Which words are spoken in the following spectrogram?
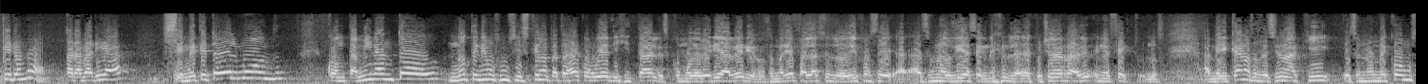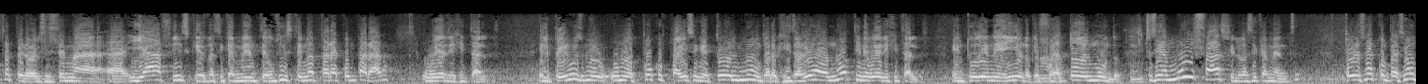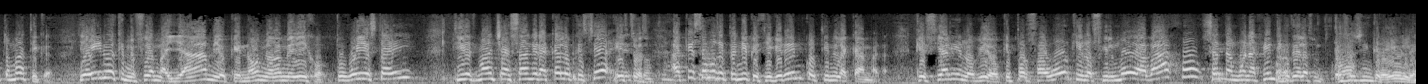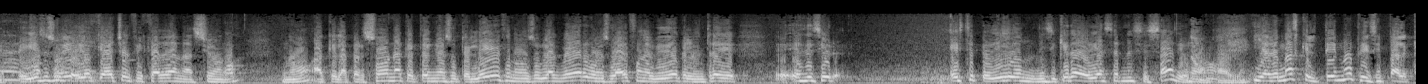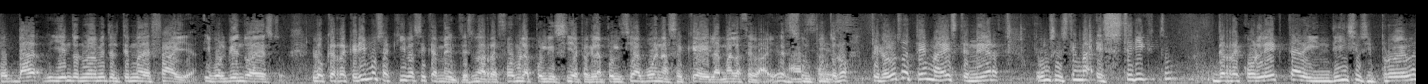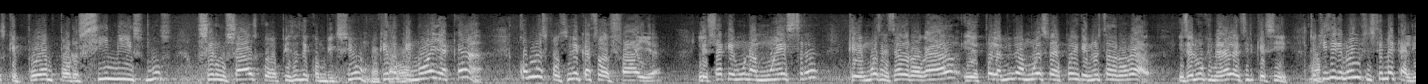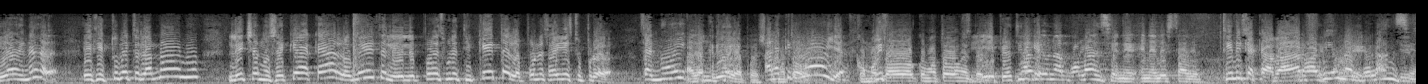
Pero no, para variar, se mete todo el mundo, contaminan todo, no tenemos un sistema para trabajar con huellas digitales como debería haber, y Rosa María Palacios lo dijo hace, unos días en, la en la radio, en efecto, los americanos ofrecieron aquí, eso no me consta, pero el sistema ah, IAFIS, que es básicamente un sistema para comparar huellas digitales. El Perú es uno, de los pocos países que todo el mundo, registrado o no, tiene huellas digitales. En tu DNI o lo que fuera, todo el mundo. Entonces era muy fácil, básicamente, pero es una comparación automática. Y ahí no es que me fui a Miami o que no, mi mamá me dijo, tu huella está ahí, tienes mancha de sangre acá, lo que sea, esto es. Aquí estamos dependiendo que si tiene la cámara, que si alguien lo vio, que por favor quien lo filmó de abajo sea tan buena gente que te dé el asunto. Eso es increíble. y ese es un pedido que ha hecho el fiscal de la Nación, ¿no? A que la persona que tenga en su teléfono, en su BlackBerry o en su iPhone el video que lo entregue. Eh, es decir, este pedido ni siquiera debería ser necesario, No, Pablo. y además que el tema principal, va yendo nuevamente el tema de falla y volviendo a esto, lo que requerimos aquí básicamente es una reforma de la policía para que la policía buena se quede y la mala se vaya, ese es un punto, es. ¿no? Pero el otro tema es tener un sistema estricto de recolecta de indicios y pruebas que puedan por sí mismos ser usados como piezas de convicción, que es lo que no hay acá. ¿Cómo es posible caso de falla? Le saquen una muestra que demuestra que está drogado y después la misma muestra después de que no está drogado. Y sale un general a decir que sí. Entonces quiere decir que no hay un sistema de calidad de nada. Es decir, tú metes la mano, le echas no sé qué acá, lo metes, le, le pones una etiqueta, lo pones ahí, es tu prueba. O sea, no hay... A la criolla, pues. A la criolla. Como ¿Viste? todo, como todo en el Sí, Perú. pero No tiene había que, una ambulancia en el, en el estadio. tiene que acabar. No había una ambulancia.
